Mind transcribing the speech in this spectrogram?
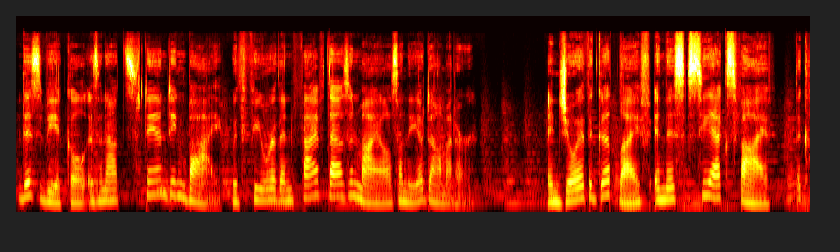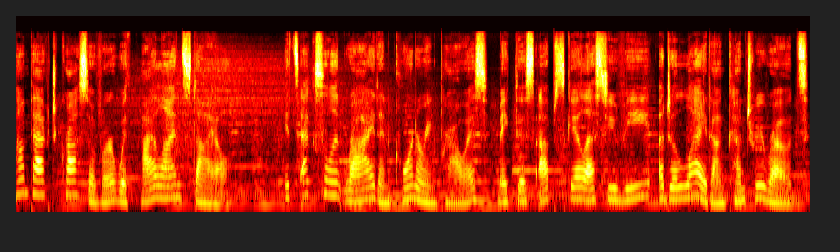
This vehicle is an outstanding buy with fewer than 5,000 miles on the odometer. Enjoy the good life in this CX-5, the compact crossover with highline style. Its excellent ride and cornering prowess make this upscale SUV a delight on country roads,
